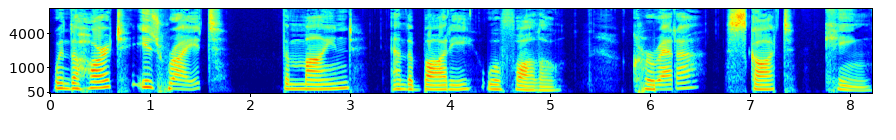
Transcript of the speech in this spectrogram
When the heart is right, the mind and the body will follow. Coretta Scott King.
